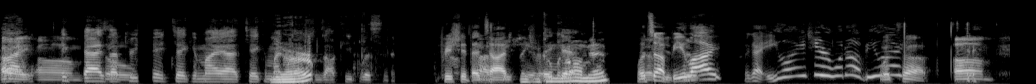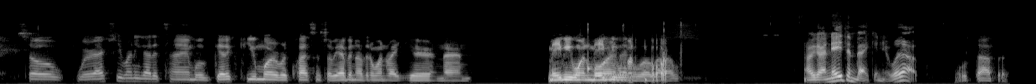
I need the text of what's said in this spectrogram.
right, right, um, guys, I appreciate taking my uh, taking my Yerp. questions. I'll keep listening. Appreciate that, Todd. appreciate Thanks for coming care. on, man. What's Yep, up, you too. Eli? We got Eli in here. What up, Eli? What's up? Um, so we're actually running out of time. We'll get a few more requests, and so we have another one right here, and then maybe one more, Maybe one we'll uh, I got Nathan back in here. What up? we'll stop this.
